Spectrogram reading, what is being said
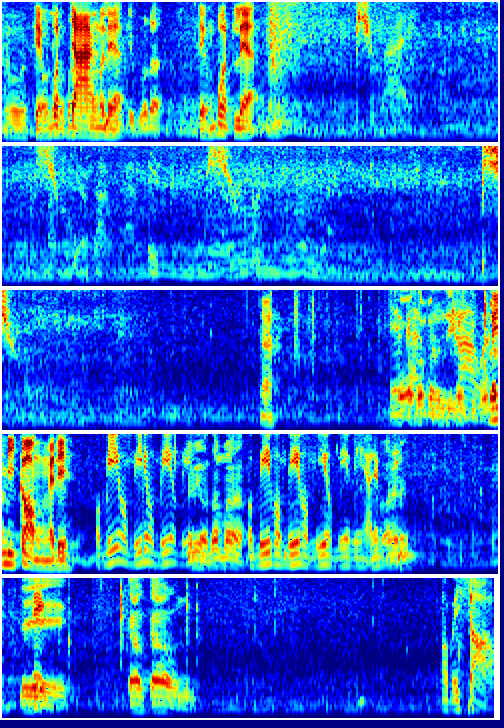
ดโอ้เสียงบดยางมาเลยอะเก็บรถอะเสียงบดเลยอะไปเดี๋ยวสามงานติดอะเจอกันกินข้าวอะไม่มีกล่องอะดิผมมีผมมีผมมีผมมีไม่มีของซ่อมมาผมมีผมมีผมมีผมมีผมมีอันนี้ผเอามให้มีนะเลขเก้าเก้าหนึ่งเอาไปสอง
